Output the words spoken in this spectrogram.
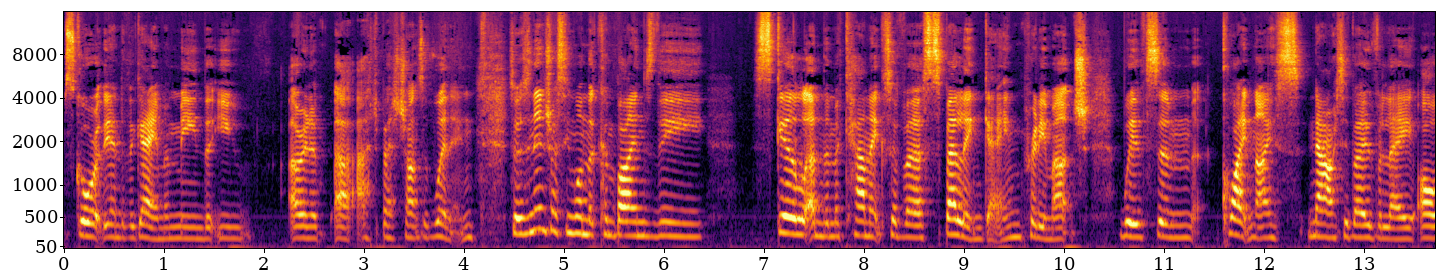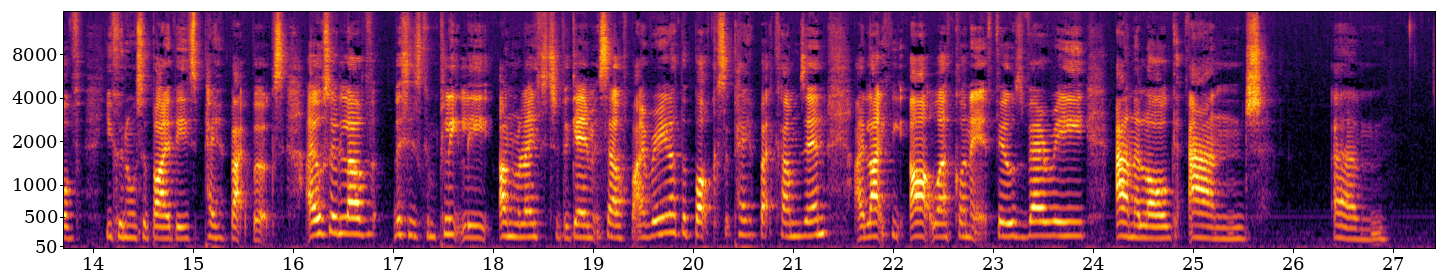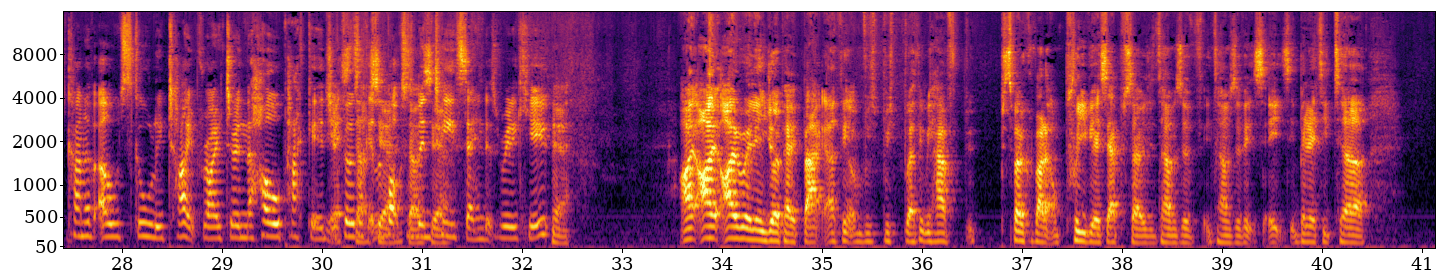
score at the end of the game and mean that you are in a, a better chance of winning. So it's an interesting one that combines the skill and the mechanics of a spelling game, pretty much, with some quite nice narrative overlay of you can also buy these paperback books. I also love this is completely unrelated to the game itself, but I really love the box that paperback comes in. I like the artwork on it. It feels very analog and um kind of old schooly typewriter in the whole package. Yes, it feels like the yeah, box has been yeah. tea stained. It's really cute. Yeah, I, I, I really enjoy paperback. I think we- I think we have spoken about it on previous episodes in terms of in terms of its its ability to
